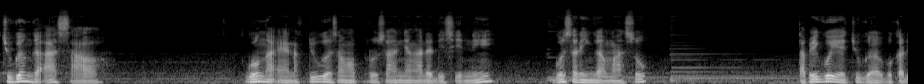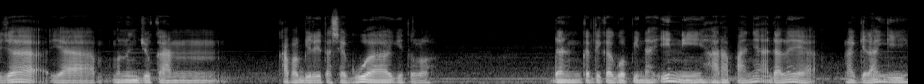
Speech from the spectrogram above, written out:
juga nggak asal. Gue nggak enak juga sama perusahaan yang ada di sini. Gue sering nggak masuk. Tapi gue ya juga bekerja ya menunjukkan kapabilitasnya gue gitu loh. Dan ketika gue pindah ini harapannya adalah ya lagi-lagi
